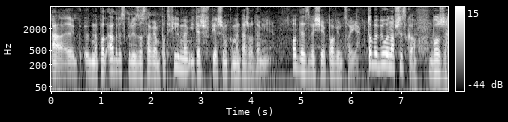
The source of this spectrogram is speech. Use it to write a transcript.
a, e, pod adres, który zostawiam pod filmem i też w pierwszym komentarzu ode mnie. Odezwę się, powiem co i jak. To by było na wszystko. Boże.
